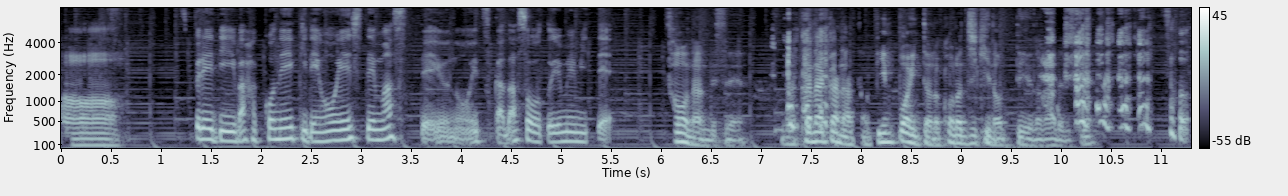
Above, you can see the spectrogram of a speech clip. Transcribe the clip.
ああ。スプレディは箱根駅伝応援してますっていうのをいつか出そうと夢見て。そうなんですね。なかなかなピンポイントのこの時期のっていうのがあるんですね。そう。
